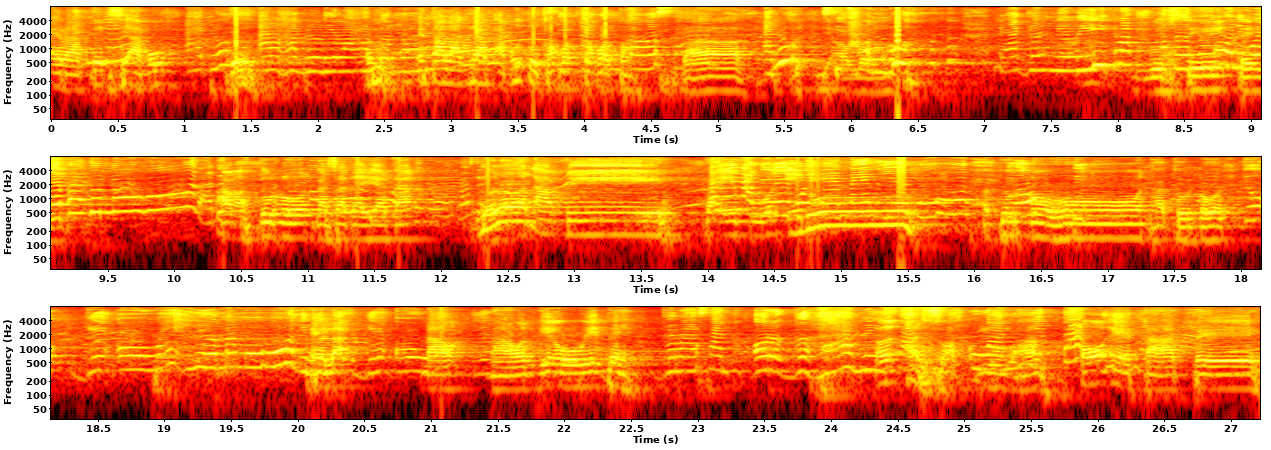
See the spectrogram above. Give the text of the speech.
ngerakeun si abu. Aduh, alhamdulillah Aduh, eta lanjang aku tuh cokot-cokot tah. Aduh, si. Ambu. Ageng milik. Gusti, nuhun, ibu teh. Eva atur nuhun. Aduh. Ah, turun ka ibu ibu. Hatur nuhun, hatur nuhun. GOW ieu mah muhun. Ela, GOW. naon GOW teh? Gerasan orgehan Eh, Astagfirullah. Oh eta teh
